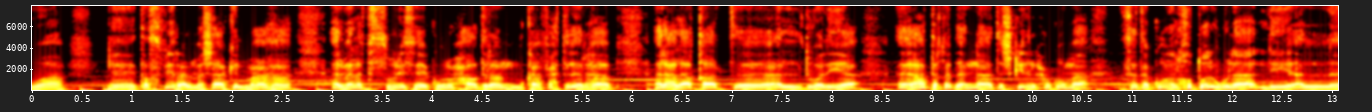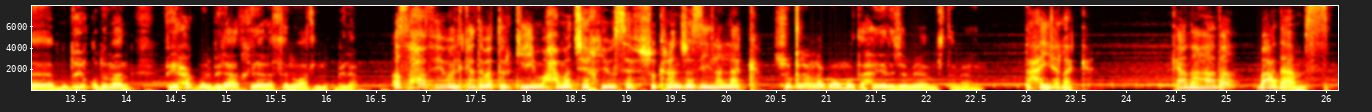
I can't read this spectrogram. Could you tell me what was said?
وتصفير المشاكل معها. الملف السوري سيكون حاضرا. مكافحة الإرهاب العلاقات الدولية. أعتقد أن تشكيل الحكومة ستكون الخطوة الأولى للمضي قدما في حكم البلاد خلال السنوات المقبلة. الصحفي والكاتب التركي محمد شيخ يوسف شكرا جزيلا لك. شكرا لكم وتحية لجميع المستمعين. تحية لك. كان هذا بعد أمس.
